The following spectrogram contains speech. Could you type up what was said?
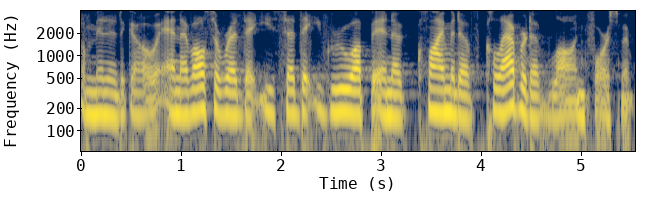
a minute ago, and I've also read that you said that you grew up in a climate of collaborative law enforcement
